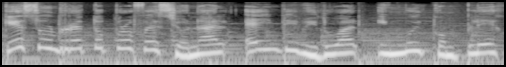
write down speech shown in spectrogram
que es un reto profesional e individual y muy complejo,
